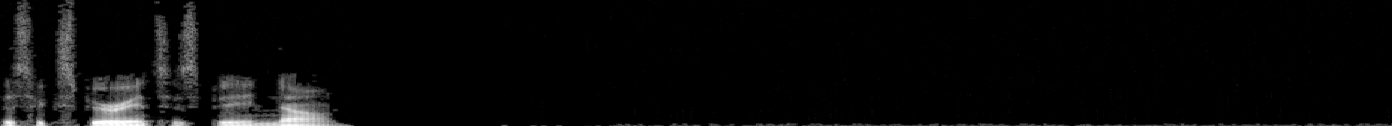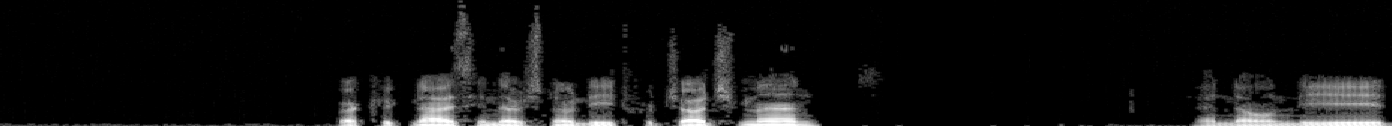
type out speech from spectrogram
this experience is being known. Recognizing there's no need for judgment and no need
